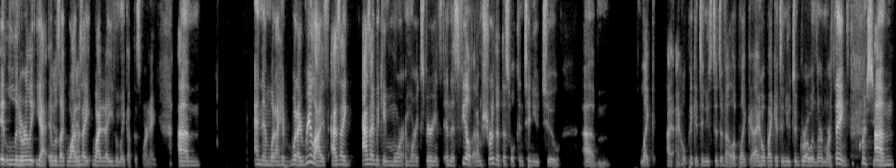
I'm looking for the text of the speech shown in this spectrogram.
it literally yeah, it was like why Yeah. was I why did I even wake up this morning? Um and then what I had what I realized as I as I became more and more experienced in this field, and I'm sure that this will continue to um like I, I hope it continues to develop. Like I hope I continue to grow and learn more things. Of course you. Um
